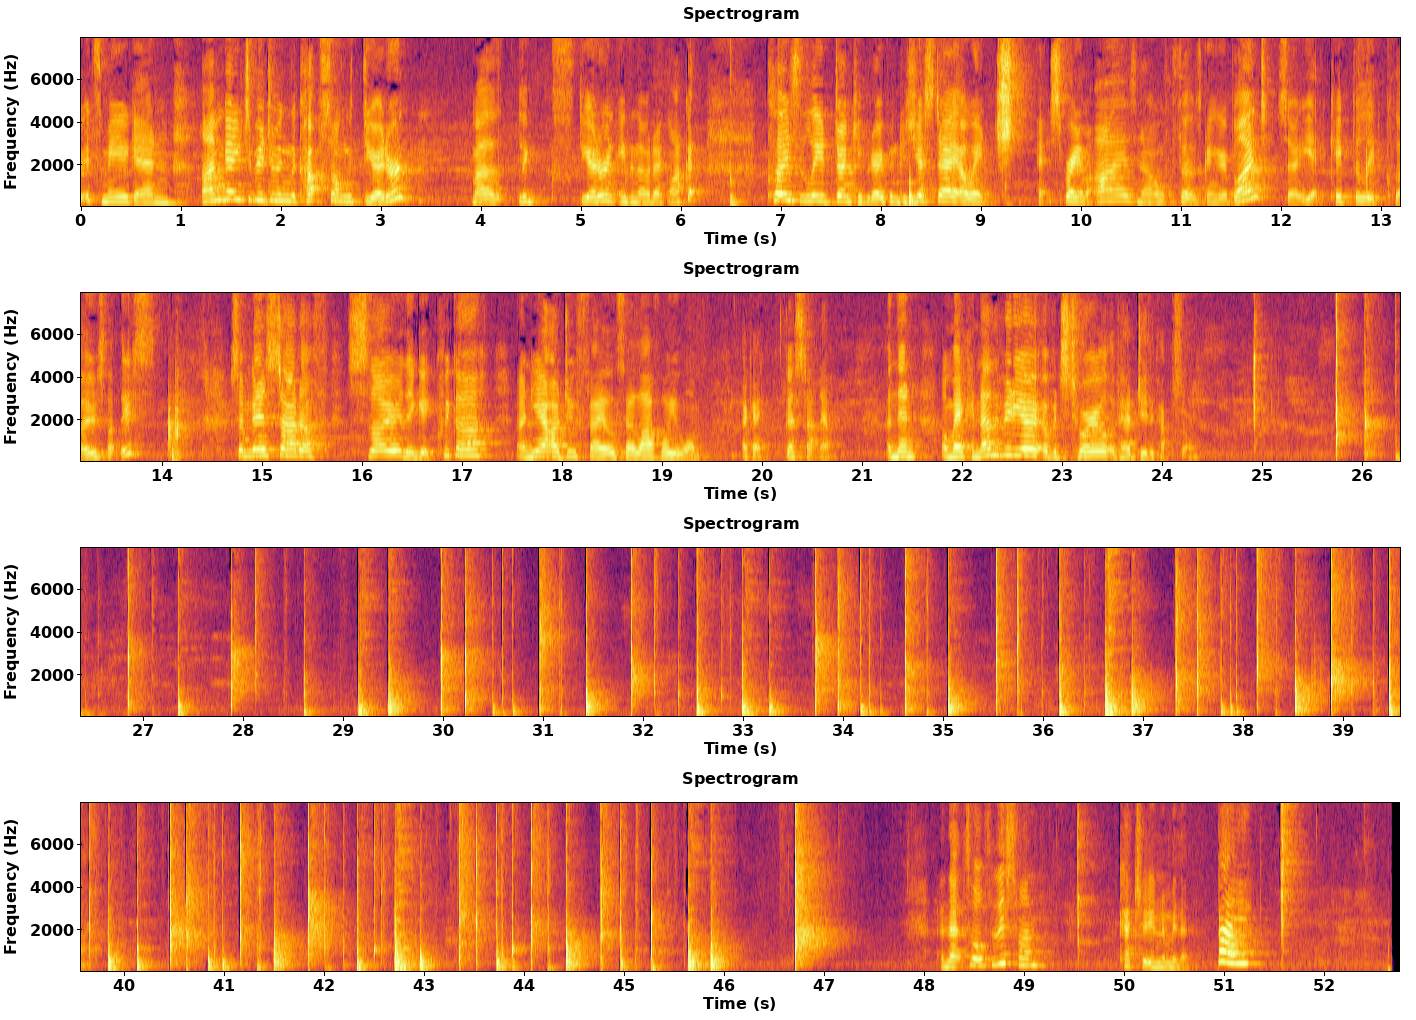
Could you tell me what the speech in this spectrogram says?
it's me again. I'm going to be doing the cup song with deodorant. My Lynx deodorant, even though I don't like it. Close the lid, don't keep it open, because yesterday I went and sprayed in my eyes and I thought I was going to go blind. So yeah, keep the lid closed like this. So I'm going to start off slow, then get quicker. And yeah, I do fail, so laugh all you want. Okay, let's go start now. And then I'll make another video of a tutorial of how to do the cup song. And that's all for this one. Catch you in a minute. Bye.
